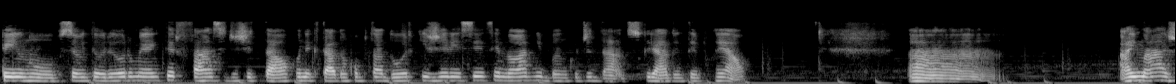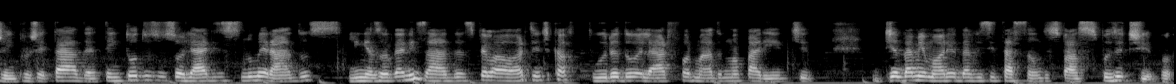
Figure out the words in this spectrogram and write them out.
tem no seu interior uma interface digital conectada a um computador que gerencia esse enorme banco de dados criado em tempo real. A, a imagem projetada tem todos os olhares numerados, linhas organizadas pela ordem de captura do olhar formado numa parede dia da memória da visitação do espaço expositivo,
